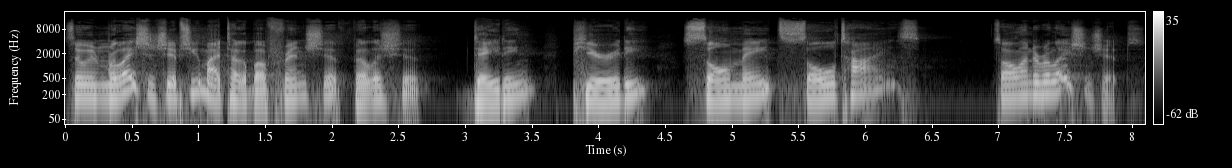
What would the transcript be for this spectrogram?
So in relationships, you might talk about friendship, fellowship, dating, purity, soulmates, soul ties. It's all under relationships.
